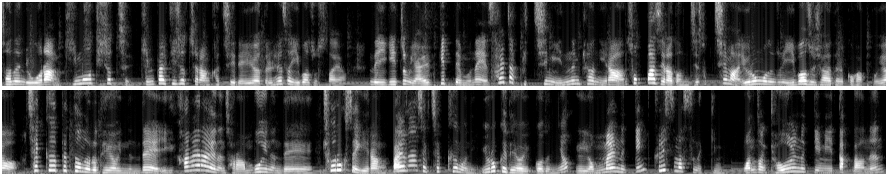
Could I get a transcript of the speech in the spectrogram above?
저는 요거랑 기모 티셔츠, 긴팔 티셔츠랑 같이 레이어드를 해서 입어줬어요. 근데 이게 좀 얇기 때문에 살짝 비침이 있는 편이라 속바지라든지 속치마 이런 거는 좀 입어주셔야 될 것 같고요. 체크 패턴으로 되어 있는데 이게 카메라 에는 잘 안 보이는데 초록색이랑 빨간색 체크 무늬 이렇게 되어 있거든요. 이게 연말 느낌, 크리스마스 느낌, 완전 겨울 느낌이 딱 나는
